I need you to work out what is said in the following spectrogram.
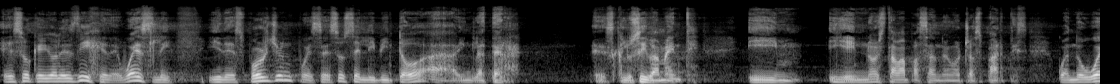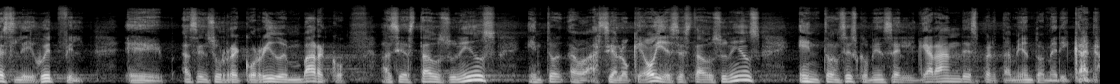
Eso que yo les dije de Wesley y de Spurgeon, pues eso se limitó a Inglaterra exclusivamente. Y y no estaba pasando en otras partes. Cuando Wesley y Whitfield eh, hacen su recorrido en barco hacia Estados Unidos, hacia lo que hoy es Estados Unidos, entonces comienza el gran despertamiento americano.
